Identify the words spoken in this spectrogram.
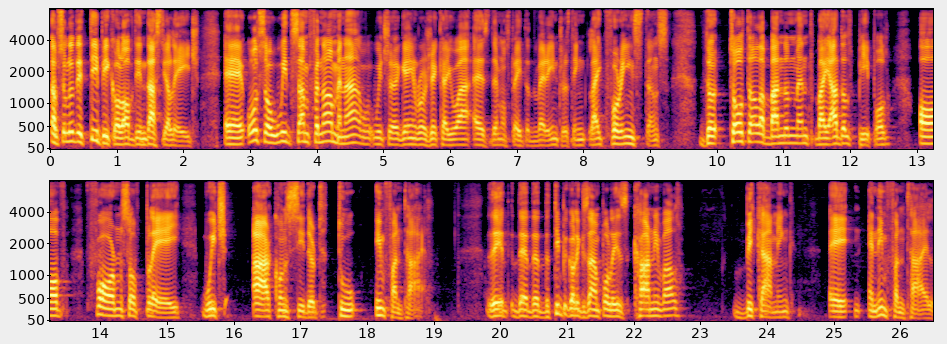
absolutely typical of the industrial age. Uh, also with some phenomena, which again Roger Caillois has demonstrated very interesting, like for instance, the total abandonment by adult people of forms of play which are considered too infantile. The, the, the, the typical example is carnival becoming a, an infantile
